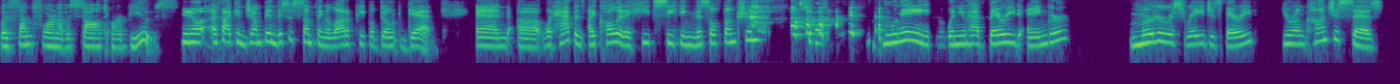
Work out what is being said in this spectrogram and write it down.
was some form of assault or abuse. You know, if I can jump in, this is something a lot of people don't get. And uh, what happens, I call it a heat seeking missile function. so, brain, when you have buried anger, murderous rage is buried, your unconscious says,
